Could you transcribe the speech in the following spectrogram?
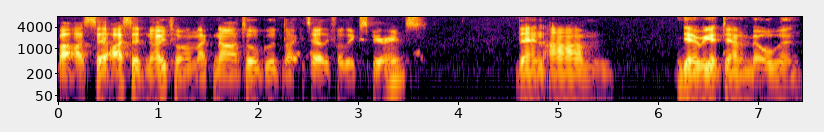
but I said I said no to him, Like, nah, it's all good. Like, it's early for the experience. Then, um, yeah, we get down to Melbourne,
